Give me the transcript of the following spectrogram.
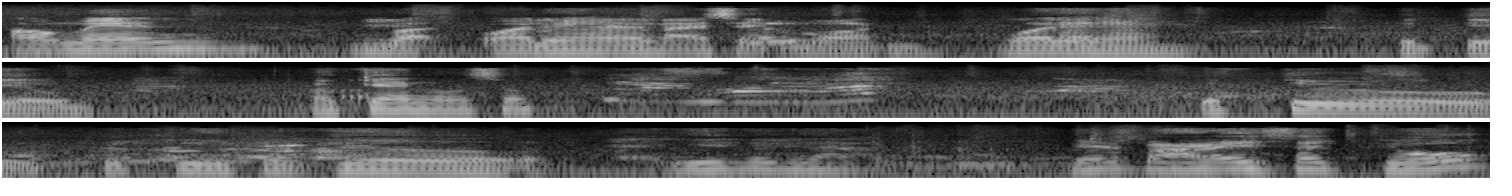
How many? But what they have? Basic one. What they have? The deal. Okay, also. Thank you. Thank you. Thank you. Biết bài sao chú?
